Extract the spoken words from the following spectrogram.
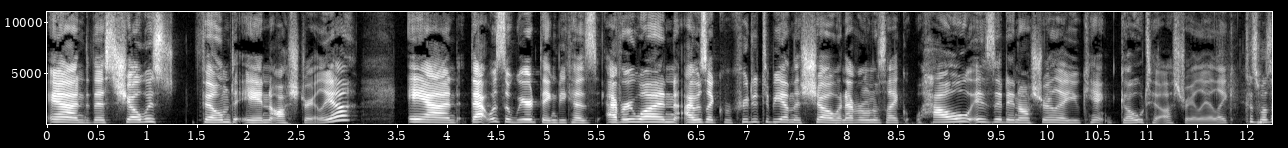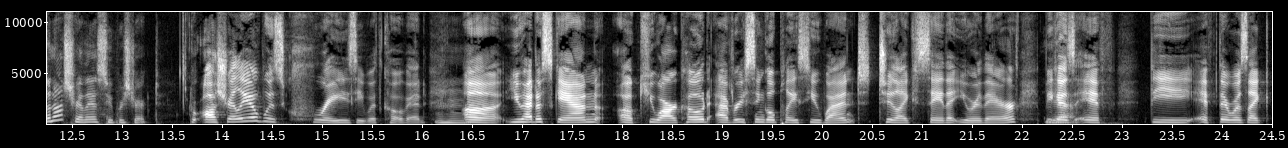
And this show was filmed in Australia. And that was the weird thing because everyone, I was like recruited to be on this show, and everyone was like, How is it in Australia? You can't go to Australia. Like, Because wasn't Australia super strict? Australia was crazy with COVID. Uh, you had to scan a QR code every single place you went to like say that you were there because Yeah. if the if there was like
